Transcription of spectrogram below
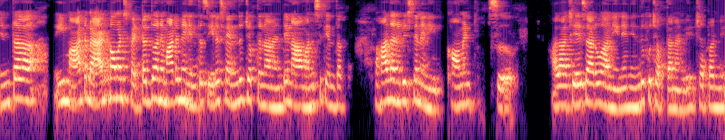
ఇంత ఈ మాట బ్యాడ్ కామెంట్స్ పెట్టద్దు అనే మాట నేను ఇంత సీరియస్గా ఎందుకు చెప్తున్నానంటే నా మనసుకి ఎంత బాధ అనిపిస్తే నేను ఈ కామెంట్స్ అలా చేశారు అని నేను ఎందుకు చెప్తానండి? చెప్పండి.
